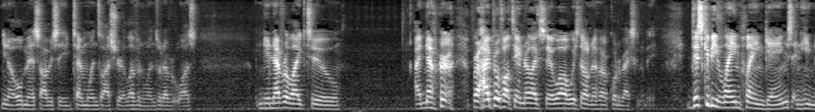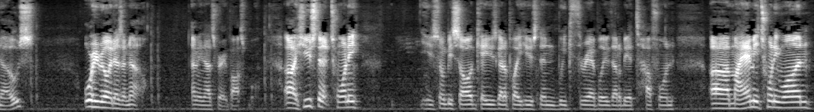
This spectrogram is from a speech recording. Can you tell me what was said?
you know Ole Miss obviously ten wins last year, eleven wins, whatever it was. You never like to. I never for a high profile team. They're like say, well, we still don't know who our quarterback's going to be. This could be Lane playing games and he knows, or he really doesn't know. I mean, that's very possible. Uh, Houston at twenty. Houston will be solid. KU's got to play Houston week three, I believe. That'll be a tough one. Uh, Miami 21.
